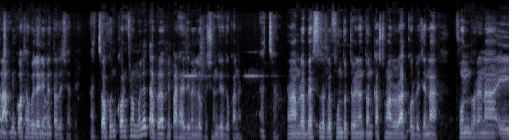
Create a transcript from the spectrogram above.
তখন আপনি কথা বলে নেবেন তাদের সাথে। আচ্ছা। তখন কনফার্ম হলে তারপরে আপনি পাঠিয়ে দিবেন লোকেশন দিয়ে দোকানে। আচ্ছা। কারণ আমরা ব্যস্ত থাকলে ফোন ধরতে পারি না তখন কাস্টমারও রাগ করবে যে না ফোন ধরে না এই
